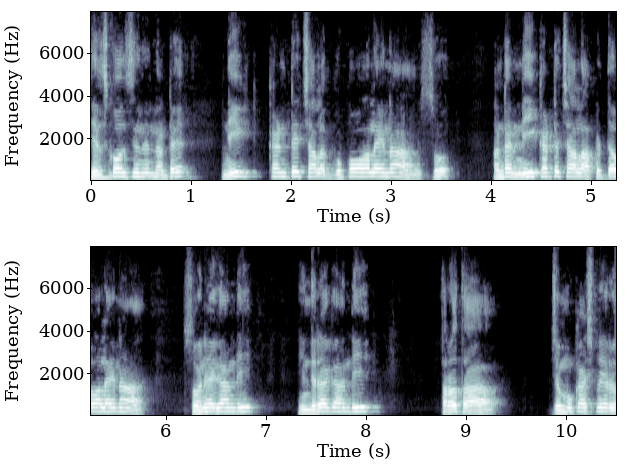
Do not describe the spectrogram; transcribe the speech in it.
తెలుసుకోవాల్సింది ఏంటంటే నీకంటే చాలా గొప్పవాళ్ళైన సో అంటే నీకంటే చాలా పెద్దవాళ్ళైన సోనియా గాంధీ ఇందిరాగాంధీ తర్వాత జమ్మూ కాశ్మీర్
